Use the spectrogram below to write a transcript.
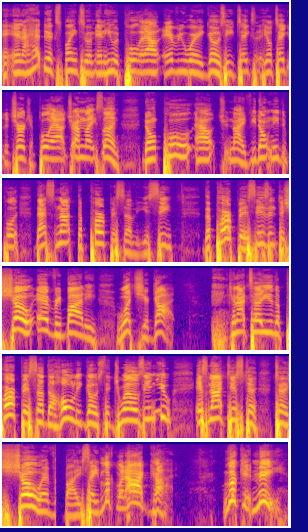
And, and, I had to explain to him, and he would pull it out everywhere he goes. He takes it, he'll take it to church and pull it out. I'm like, son, don't pull out your knife. You don't need to pull it. That's not the purpose of it. You see, the purpose isn't to show everybody what you got. can I tell you the purpose of the Holy Ghost that dwells in you is not just to, to show everybody, say, look what I got. Look at me.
